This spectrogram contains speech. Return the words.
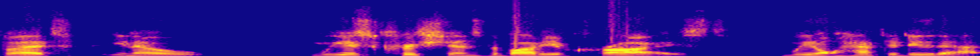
but you know, we as Christians, the body of Christ, we don't have to do that,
